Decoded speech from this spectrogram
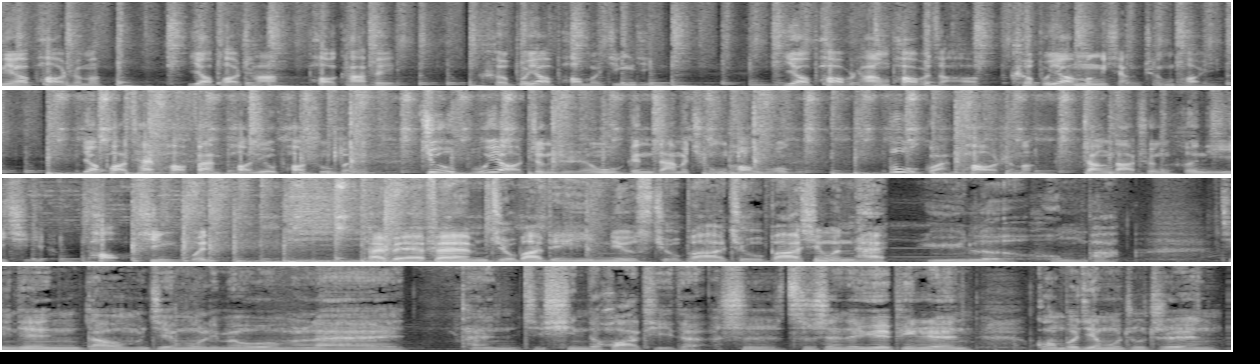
你要泡什么？要泡茶、泡咖啡，可不要泡沫经济；要泡泡糖、泡泡澡，可不要梦想成泡影；要泡菜、泡饭、泡妞、泡书本，就不要政治人物跟咱们穷泡蘑菇。不管泡什么，张大春和你一起泡新闻。台北 FM 九八点一 News 九八九八新闻台娱乐轰趴，今天到我们节目里面，我们来。谈及新的话题的是资深的乐评人、广播节目主持人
